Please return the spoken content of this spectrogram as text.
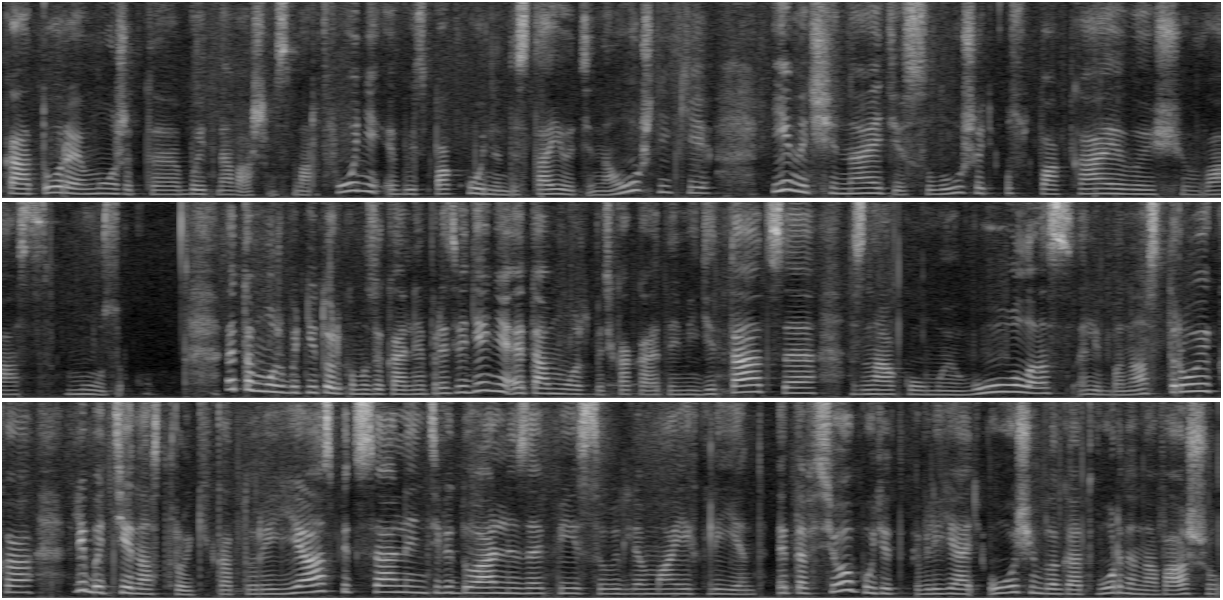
которая может э, быть на вашем смартфоне. Вы спокойно достаете наушники и начинаете слушать успокаивающую вас музыку. Это может быть не только музыкальное произведение, это может быть какая-то медитация, знакомый голос, либо настройка, либо те настройки, которые я специально индивидуально записываю для моих клиентов. Это все будет влиять очень благотворно на вашу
